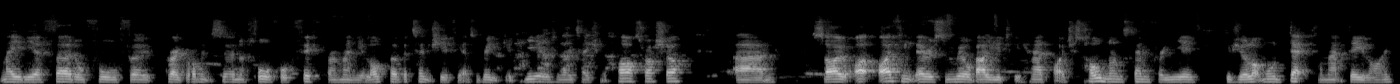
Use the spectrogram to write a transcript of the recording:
maybe a third or fourth for Greg Robinson, a fourth or fifth for Emmanuel Ogbah, potentially if he has a really good year as a rotational pass rusher. Um, so I, I, think there is some real value to be had by just holding on to them for a year. Gives you a lot more depth on that D line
